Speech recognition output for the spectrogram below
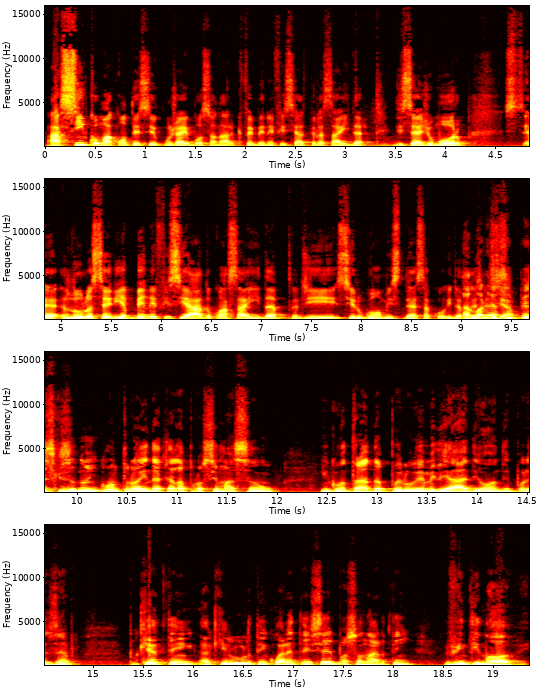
assim como aconteceu com Jair Bolsonaro, que foi beneficiado pela saída de Sérgio Moro, eh, Lula seria beneficiado com a saída de Ciro Gomes dessa corrida Agora, presidencial. Agora, essa pesquisa não encontrou ainda aquela aproximação encontrada pelo MDA de ontem, por exemplo, porque tem aqui Lula tem 46, Bolsonaro tem 29.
